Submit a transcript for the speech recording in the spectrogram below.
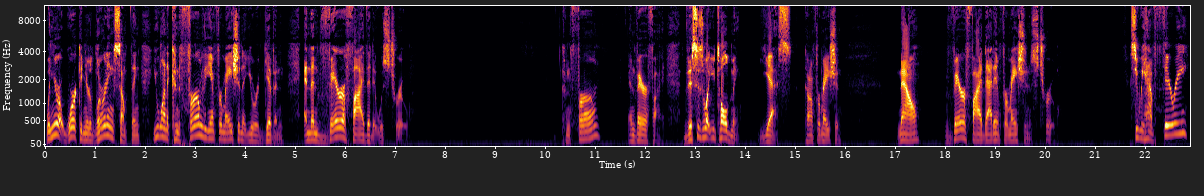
when you're at work and you're learning something, you want to confirm the information that you were given and then verify that it was true. Confirm and verify. This is what you told me. Yes, confirmation. Now, verify that information is true. See, we have theory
